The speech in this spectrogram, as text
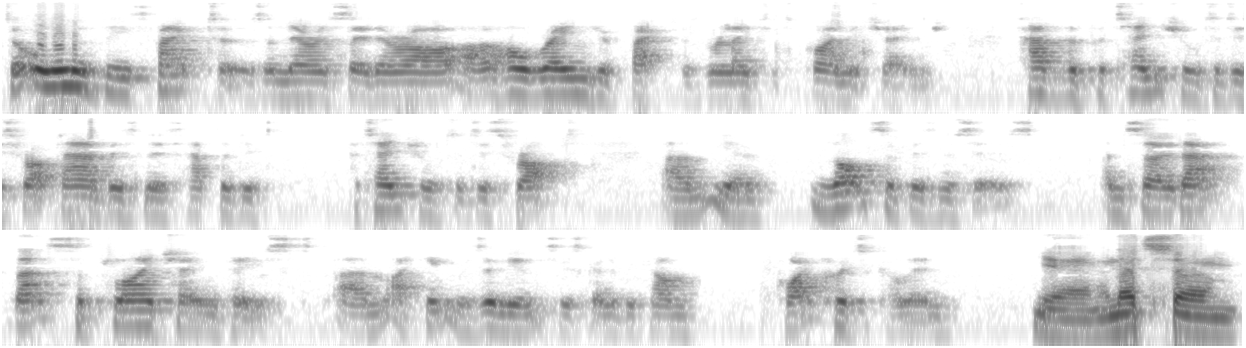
So all of these factors, and there I say there are a whole range of factors related to climate change, have the potential to disrupt our business, have the di- potential to disrupt, um, you know, lots of businesses. And so that, that supply chain piece, um, I think resilience is going to become quite critical in. Yeah, and that's um,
